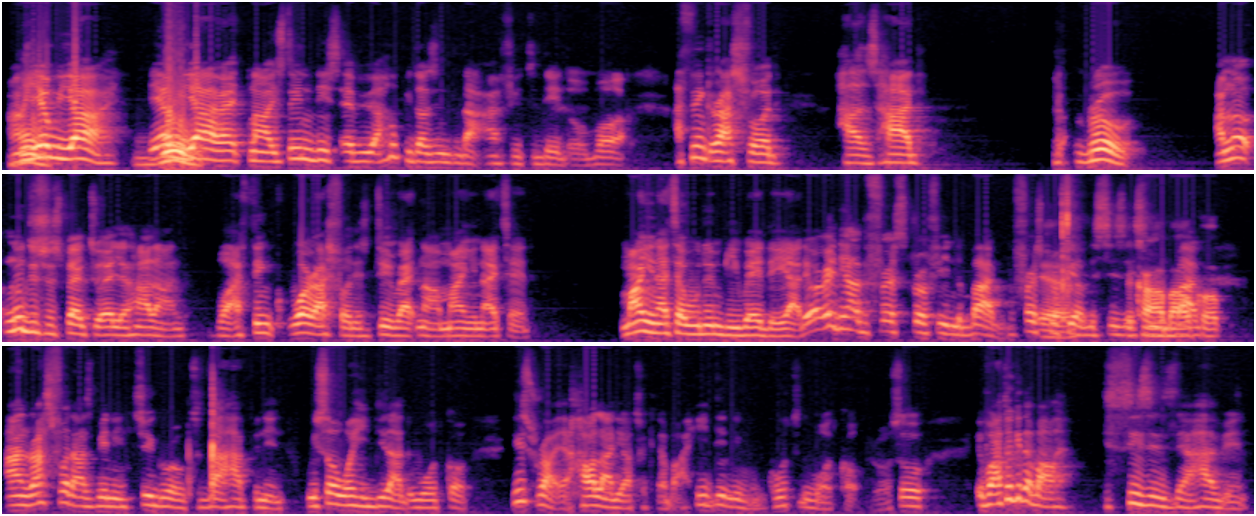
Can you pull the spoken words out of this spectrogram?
And Boom. here we are. Here Boom. we are right now. He's doing this everywhere. I hope he doesn't do that at Anfield today though. But I think Rashford has had bro, I'm not no disrespect to Erling Haaland, but I think what Rashford is doing right now, Man United, Man United wouldn't be where they are. They already had the first trophy in the bag, the first Yeah. trophy of the season the is in the Carabao bag. Cup. And Rashford has been integral to that happening. We saw what he did at the World Cup. This right, Haaland you are talking about, he didn't even go to the World Cup, bro. So if we're talking about the seasons they're having,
